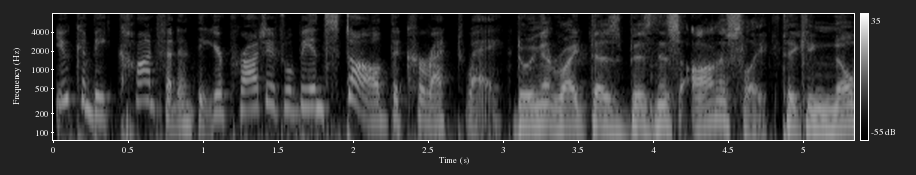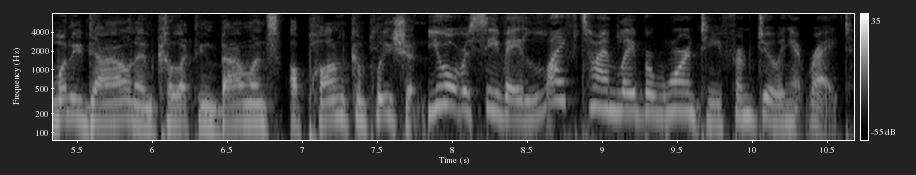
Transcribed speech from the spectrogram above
you can be confident that your project will be installed the correct way. Doing it right does business honestly, taking no money down and collecting balance upon completion. You will receive a lifetime labor warranty from Doing It Right.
